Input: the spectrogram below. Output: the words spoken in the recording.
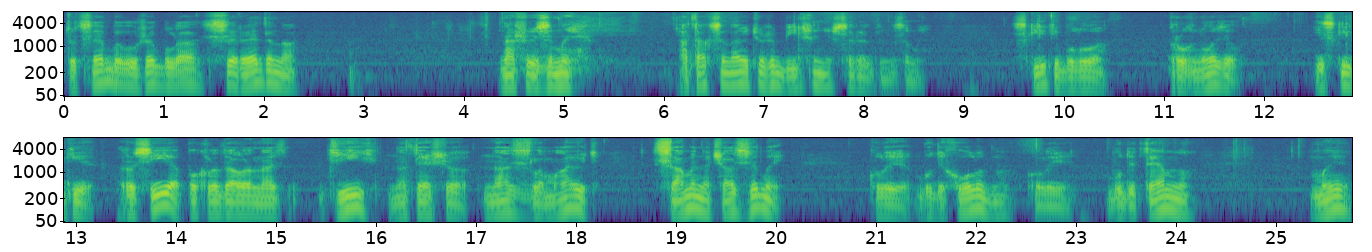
то це б вже була середина нашої зими. А так це навіть вже більше, ніж середина зими. Скільки було прогнозів, і скільки Росія покладала на дій на те, що нас зламають саме на час зими, коли буде холодно, коли буде темно, ми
